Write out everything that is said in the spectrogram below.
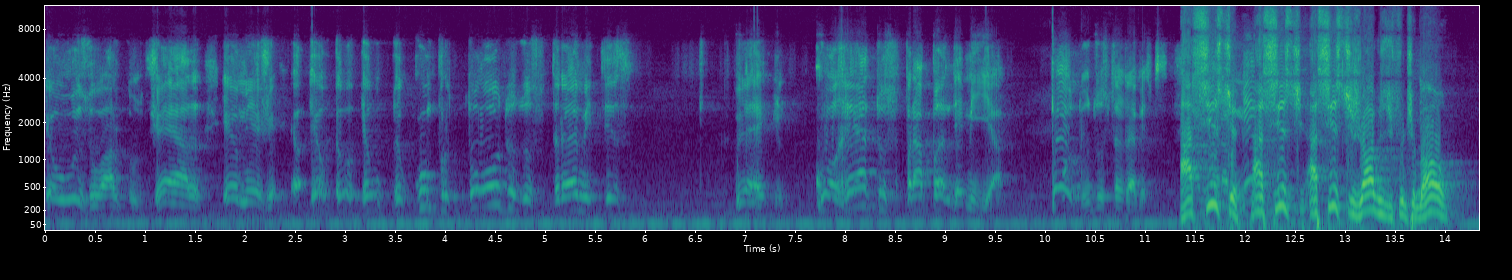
eu uso álcool gel, eu, me, eu, eu, eu, eu, eu cumpro todos os trâmites é, corretos para a pandemia. Todos os trâmites. Assiste, Agora, assiste, assiste jogos de futebol?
